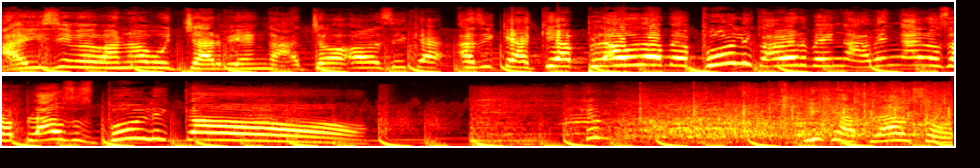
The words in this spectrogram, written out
ahí sí me van a buchar bien gacho. Así que, así que aquí apláudame, público. A ver, venga, venga los aplausos, público. Dije aplausos,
